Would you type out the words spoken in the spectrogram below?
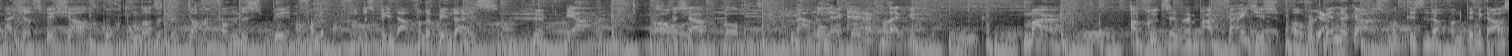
Had je dat speciaal gekocht omdat het de dag van de, spin, van de, van de spinda, van de pinda is? Ja, speciaal gekocht. Nou, lekker. Erg lekker. Maar, als het goed is hebben we een paar feitjes over pindakaas. Want het is de dag van de pindakaas.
